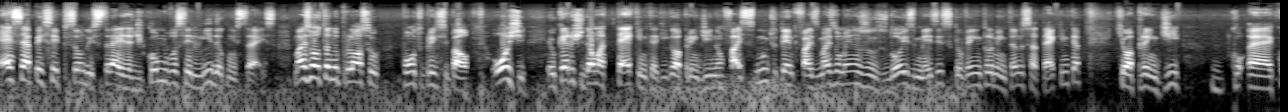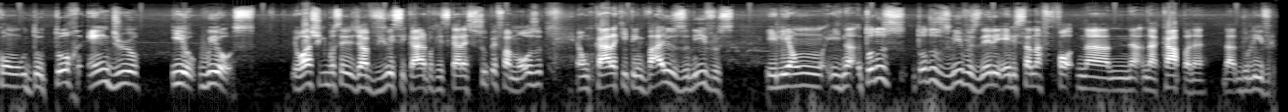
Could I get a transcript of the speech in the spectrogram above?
Essa é a percepção do estresse, é de como você lida com o estresse. Mas voltando para o nosso ponto principal, hoje eu quero te dar uma técnica aqui que eu aprendi não faz muito tempo, faz mais ou menos uns dois meses que eu venho implementando essa técnica que eu aprendi é, com o Dr. Andrew Wills. Eu acho que você já viu esse cara, porque esse cara é super famoso. É um cara que tem vários livros. Ele é um. Na, todos, todos os livros dele, ele está na, na, na, na capa né, da, do livro.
